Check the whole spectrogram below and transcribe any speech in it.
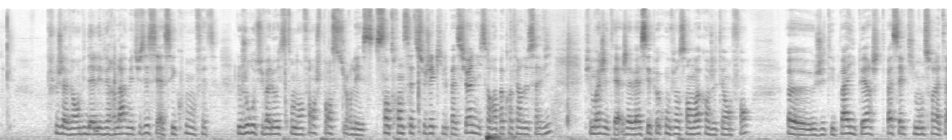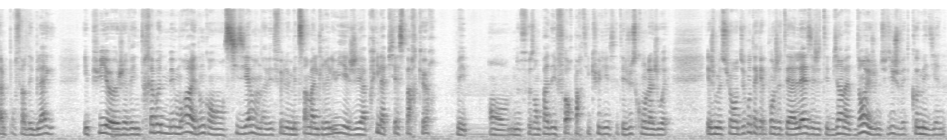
plus j'avais envie d'aller vers là. Mais tu sais, c'est assez con en fait. Le jour où tu valorises ton enfant, je pense, sur les 137 sujets qui le passionnent, il saura pas quoi faire de sa vie. Puis moi, j'avais assez peu confiance en moi quand j'étais enfant. Euh, j'étais pas hyper, j'étais pas celle qui monte sur la table pour faire des blagues. Et puis euh, j'avais une très bonne mémoire et donc en sixième on avait fait le médecin malgré lui et j'ai appris la pièce par cœur, mais en ne faisant pas d'efforts particuliers, c'était juste qu'on la jouait. Et je me suis rendu compte à quel point j'étais à l'aise et j'étais bien là-dedans et je me suis dit je vais être comédienne.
